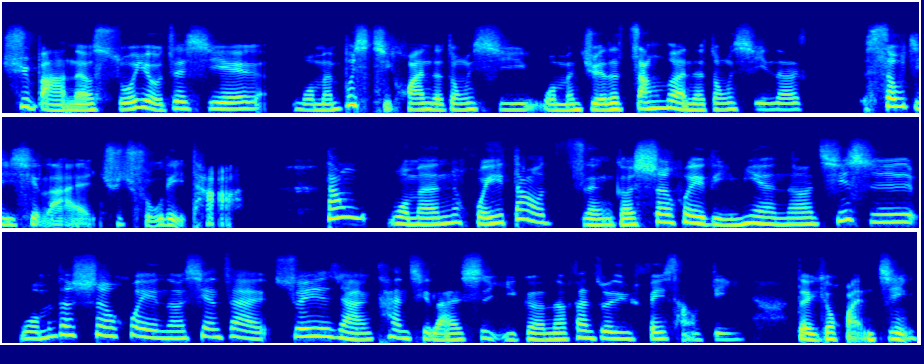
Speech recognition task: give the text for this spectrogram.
去把呢所有这些我们不喜欢的东西，我们觉得脏乱的东西呢收集起来去处理它。当我们回到整个社会里面呢，其实我们的社会呢现在虽然看起来是一个呢犯罪率非常低。的一个环境，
